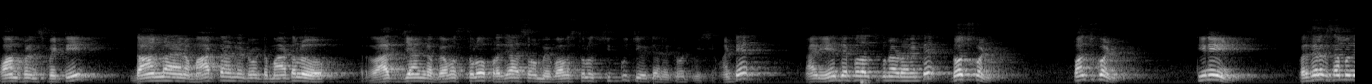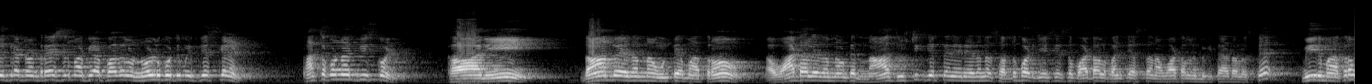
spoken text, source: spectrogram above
కాన్ఫరెన్స్ పెట్టి దానిలో ఆయన మాట్లాడినటువంటి మాటలు రాజ్యాంగ వ్యవస్థలో ప్రజాస్వామ్య వ్యవస్థలో సిగ్గు చేయటం అనేటువంటి విషయం. అంటే ఆయన ఏం చెప్పదలుచుకున్నాడు అని అంటే దోచుకోండి పంచుకోండి తినేయండి. ప్రజలకు సంబంధించినటువంటి రేషన్ మాఫియా పదాలు నోళ్ళు కొట్టి మీరు తీసుకెళ్ళండి పంచకుండా తీసుకోండి. కానీ దానిలో ఏదన్నా ఉంటే మాత్రం ఆ వాటాలు ఏదన్నా ఉంటే నా దృష్టికి చెప్తే నేను ఏదన్నా సర్దుబాటు చేసేసి వాటాలు పనిచేస్తాను ఆ వాటాల్లో మీకు తేడాలు వస్తే మీరు మాత్రం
